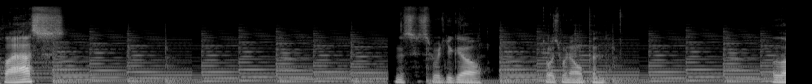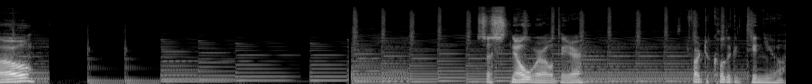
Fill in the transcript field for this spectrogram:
Class? This is where'd you go? Doors went open. Hello? It's a snow world here. It's far too cold to continue.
